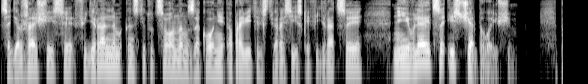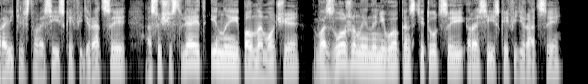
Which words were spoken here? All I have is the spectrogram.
содержащийся в Федеральном конституционном законе о правительстве Российской Федерации, не является исчерпывающим правительство Российской Федерации осуществляет иные полномочия, возложенные на него Конституцией Российской Федерации,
